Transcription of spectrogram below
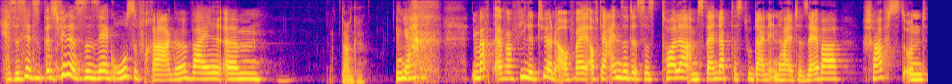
Ja, es ist jetzt, ich finde, das ist eine sehr große Frage, weil. Ähm, Danke. Ja, die macht einfach viele Türen auf, weil auf der einen Seite ist das Tolle am Stand-up, dass du deine Inhalte selber schaffst und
